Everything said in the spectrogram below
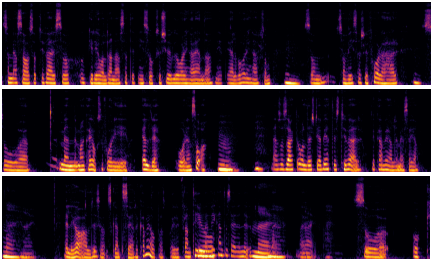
som jag sa så tyvärr så sjunker det i åldrarna så att det finns också 20-åringar ända ner till 11-åringar som, Mm. som, som visar sig få det här. Mm. Så, eh, men man kan ju också få det i äldre år än så. Mm. Men som sagt åldersdiabetes tyvärr, det kan vi aldrig mer säga. Nej. Nej. Eller ja, aldrig ska ska jag inte säga, det kan man ju hoppas på i framtiden. Jo. Men vi kan inte säga det nu. Nej. Nej. Nej. Nej. Så, och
